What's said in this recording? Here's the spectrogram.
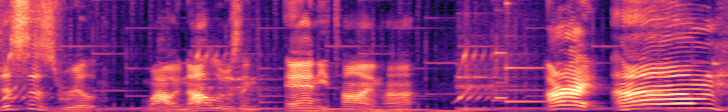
This is real- Wow, not losing any time, huh? Alright, um...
